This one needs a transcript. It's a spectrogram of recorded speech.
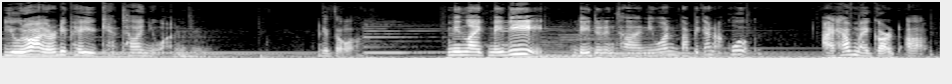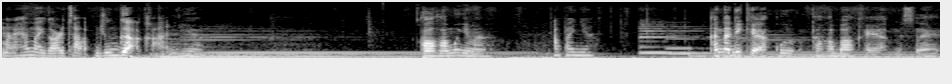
you know I already pay you can't tell anyone Mhm. gitu loh. I mean like maybe they didn't tell anyone tapi kan aku I have my guard up, I have my guards up juga kan. Iya. Kalau kamu gimana? Apanya? Kan tadi kayak aku talk about kayak misalnya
